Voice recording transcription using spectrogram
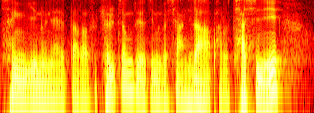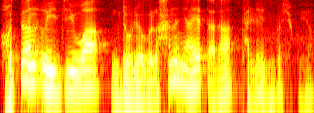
생기느냐에 따라서 결정되어지는 것이 아니라 바로 자신이 어떠한 의지와 노력을 하느냐에 따라 달려 있는 것이고요.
